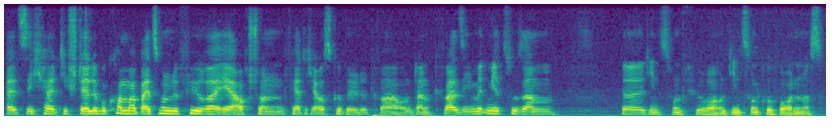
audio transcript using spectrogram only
als ich halt die Stelle bekommen habe als Hundeführer, er auch schon fertig ausgebildet war und dann quasi mit mir zusammen äh, Diensthundführer und Diensthund geworden ist.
